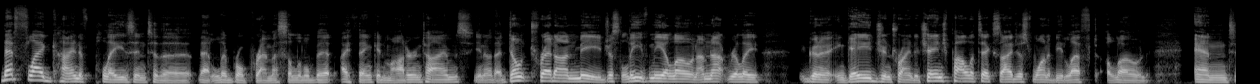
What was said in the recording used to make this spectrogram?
that flag kind of plays into the that liberal premise a little bit, I think, in modern times. You know, that don't tread on me, just leave me alone. I'm not really going to engage in trying to change politics. I just want to be left alone. And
